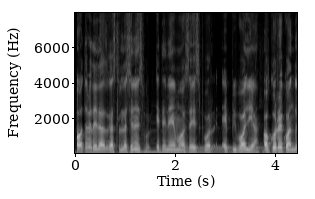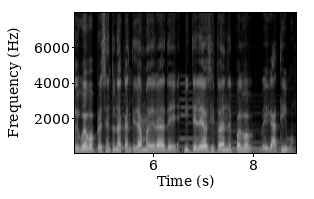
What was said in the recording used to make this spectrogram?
Otra de las gastrulaciones que tenemos es por epibolia. Ocurre cuando el huevo presenta una cantidad moderada de viteleo situada en el polvo vegativo.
